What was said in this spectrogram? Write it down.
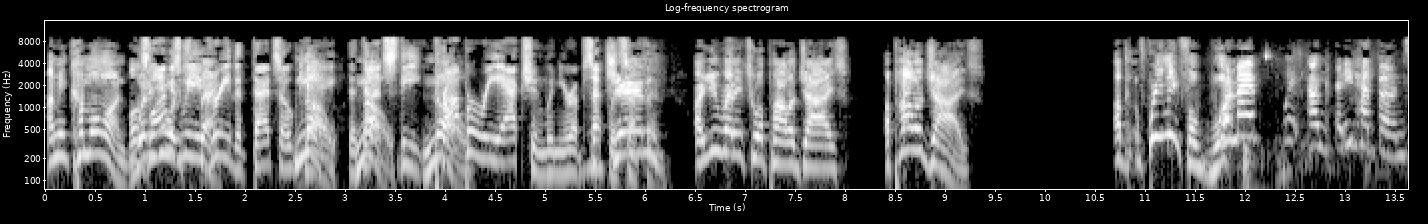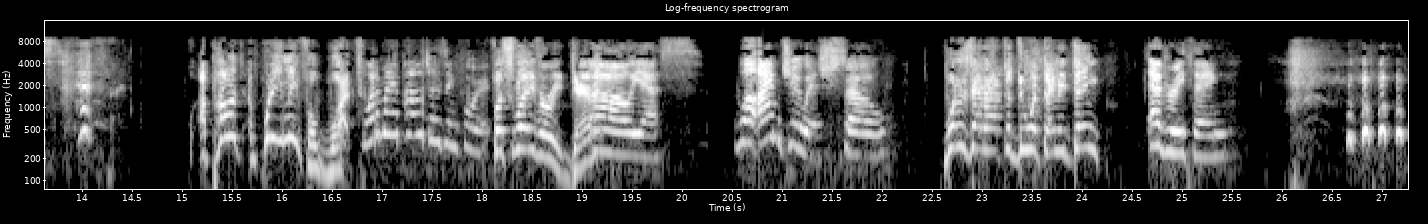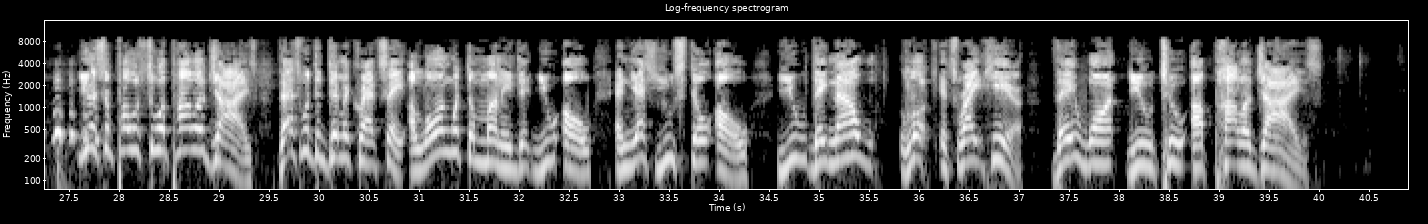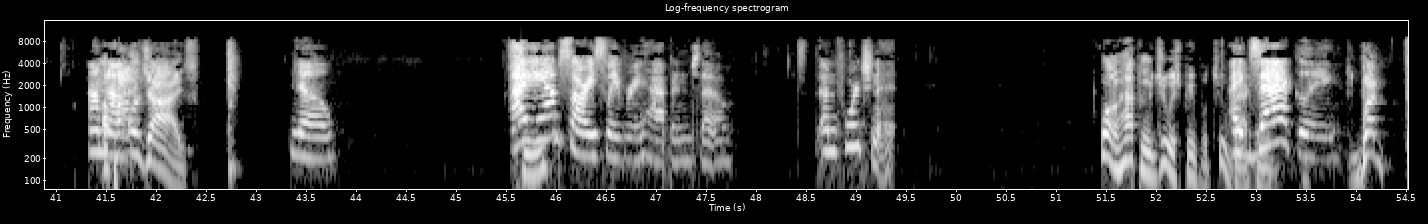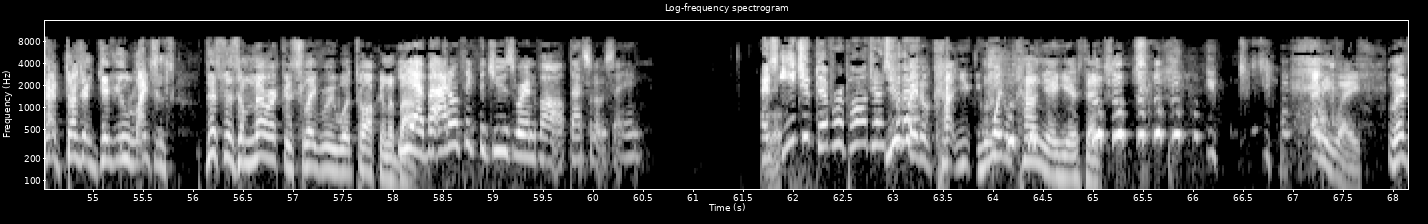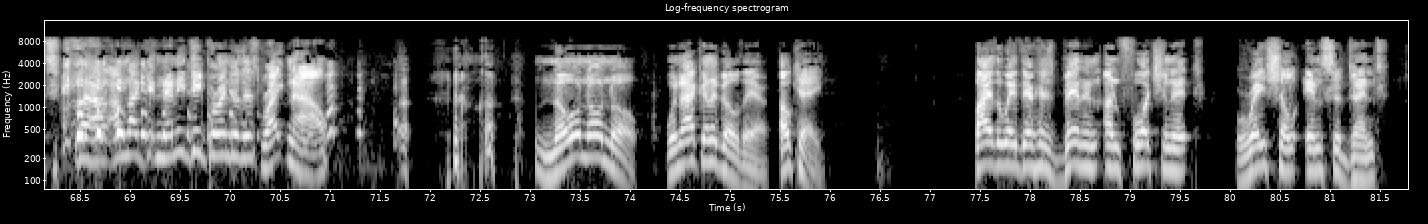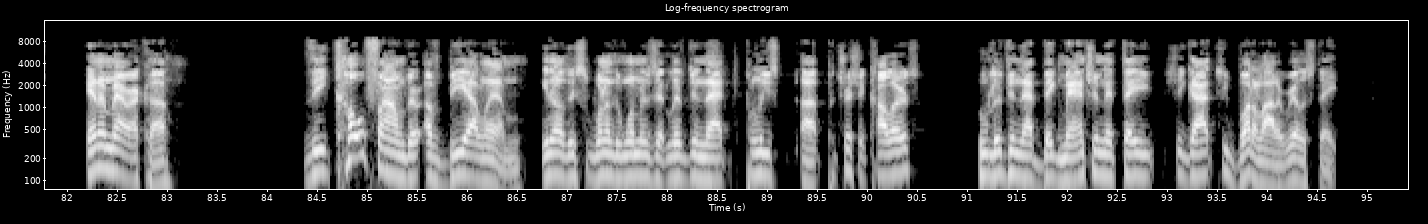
I mean, come on. Well, What as do long you as we agree that that's okay, No, that no, that's the no. proper reaction when you're upset with Jen, something. are you ready to apologize? Apologize. Uh, what do you mean for what? What am I? Wait, um, I need headphones. Apolog- what do you mean for what? what am I apologizing for? For slavery, damn it. Oh yes. Well, I'm Jewish, so What does that have to do with anything? everything. You're supposed to apologize. That's what the Democrats say. Along with the money that you owe, and yes, you still owe, you they now look, it's right here. They want you to apologize. I'm not. apologize. No. I am sorry slavery happened, though. It's unfortunate. Well, it happened to Jewish people too. back then. Exactly. But that doesn't give you license. This was American slavery we're talking about. Yeah, but I don't think the Jews were involved. That's what I'm saying. Has Egypt ever apologized You for that? wait till, Ka- you, you wait till Kanye hears that. anyway, let's. I'm not getting any deeper into this right now. no, no, no. We're not going to go there. Okay. By the way, there has been an unfortunate racial incident in America. The co-founder of BLM, you know, this one of the women that lived in that police, uh, Patricia Cullors, who lived in that big mansion that they she got. She bought a lot of real estate.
